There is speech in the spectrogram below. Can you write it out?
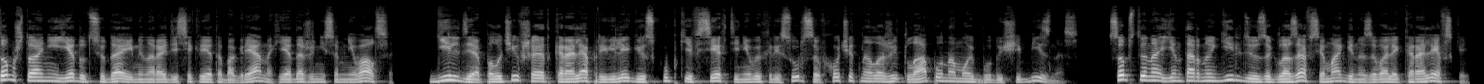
Том, что они едут сюда именно ради секрета багряных, я даже не сомневался. Гильдия, получившая от короля привилегию скупки всех теневых ресурсов, хочет наложить лапу на мой будущий бизнес. Собственно, янтарную гильдию за глаза все маги называли королевской.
